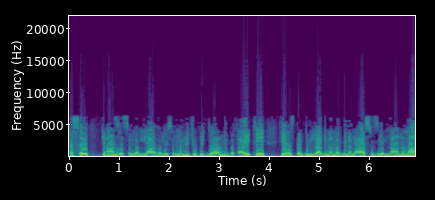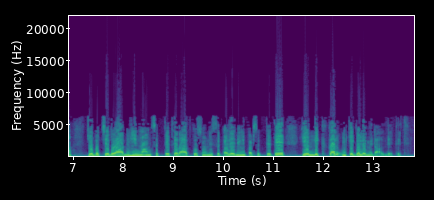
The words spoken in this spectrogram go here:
اصل کہ آنظر صلی اللہ علیہ وسلم نے جو کچھ دعاؤں نے بتائی تھی، یہ حضرت عبداللہ بن عمر بن العاص رضی اللہ عنہ جو بچے دعا نہیں مانگ سکتے تھے، رات کو سونے سے پہلے نہیں پڑھ سکتے تھے، یہ لکھ کر ان کے گلے میں ڈال دیتے تھے۔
